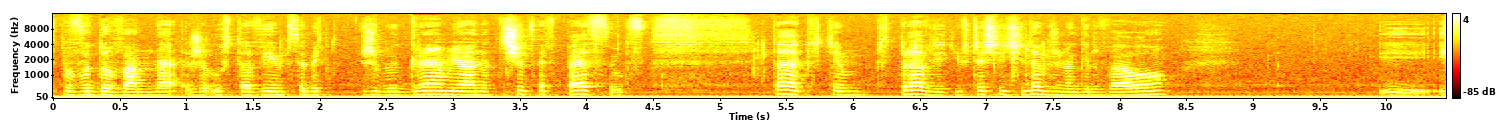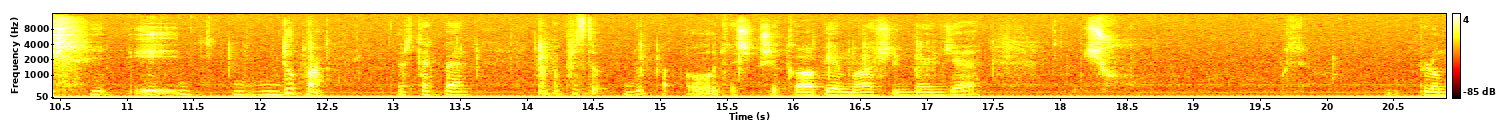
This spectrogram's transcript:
spowodowane, że ustawiłem sobie, żeby gra miała na 1000 FPS-ów. Tak, chciałem sprawdzić i wcześniej się dobrze nagrywało. I, i, i dupa, że tak powiem. No po prostu dupa. O, coś przykopię, mosik będzie. Plum.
